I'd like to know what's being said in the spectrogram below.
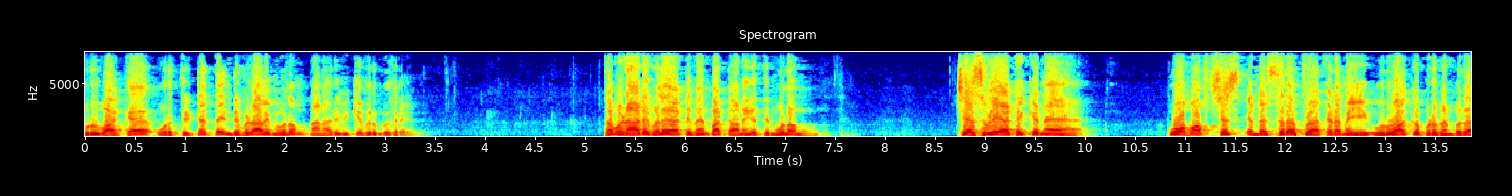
உருவாக்க ஒரு திட்டத்தை இந்த விழாவின் மூலம் நான் அறிவிக்க விரும்புகிறேன். தமிழ்நாடு விளையாட்டு மேம்பாட்டு ஆணையத்தின் மூலம் செஸ் விளையாட்டுக்கென ஹோம் ஆஃப் செஸ் என்ற சிறப்பு அகாடமி உருவாக்கப்படும் என்பதை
